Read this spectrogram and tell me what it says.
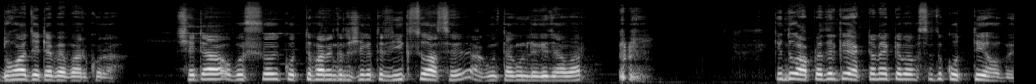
ধোঁয়া যেটা ব্যবহার করা। সেটা অবশ্যই করতে পারেন, কিন্তু সেক্ষেত্রে রিক্সও আছে আগুন তাগুন লেগে যাওয়ার। কিন্তু আপনাদেরকে একটা না একটা ব্যবস্থা তো করতেই হবে।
